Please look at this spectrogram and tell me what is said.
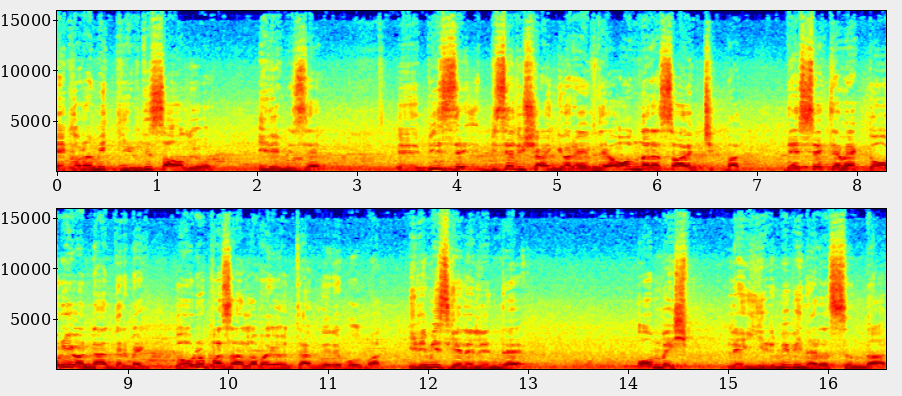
ekonomik girdi sağlıyor ilimize. E, biz de, bize düşen görevde onlara sahip çıkmak, desteklemek, doğru yönlendirmek, doğru pazarlama yöntemleri bulmak. İlimiz genelinde 15 ile 20 bin arasında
